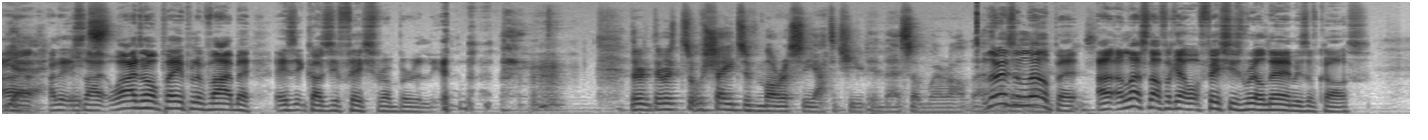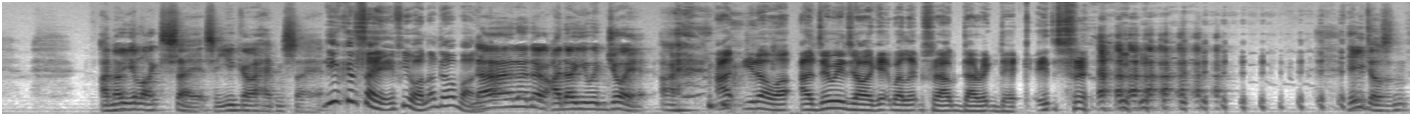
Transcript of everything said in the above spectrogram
Uh, Yeah, and it's, it's- like, why don't people invite me? Is it because you fish from Marillion? There, there are sort of shades of Morrissey attitude in there somewhere, aren't there? There is a little know. bit. Uh, and let's not forget what Fish's real name is, of course. I know you like to say it, so you go ahead and say it. You can say it if you want, I don't mind. No, no, no. I know you enjoy it. I, I, you know what? I do enjoy getting my lips around Derek Dick. It's true. he doesn't.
